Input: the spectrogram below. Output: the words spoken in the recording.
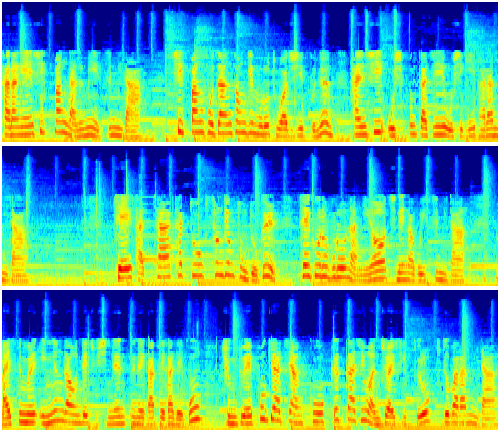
사랑의 식빵 나눔이 있습니다. 식빵 포장 성김으로 도와주실 분은 1시 50분까지 오시기 바랍니다. 제4차 카톡 성경 통독을 세 그룹으로 나뉘어 진행하고 있습니다. 말씀을 읽는 가운데 주시는 은혜가 배가 되고 중도에 포기하지 않고 끝까지 완주할 수 있도록 기도 바랍니다.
